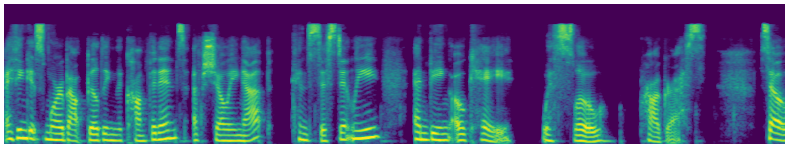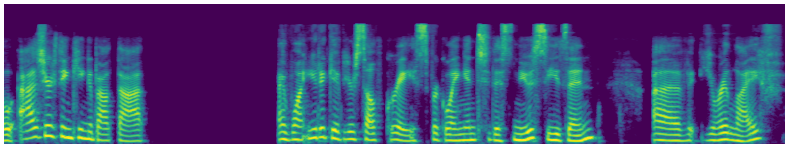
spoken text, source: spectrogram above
I think it's more about building the confidence of showing up consistently and being okay with slow progress. So, as you're thinking about that, I want you to give yourself grace for going into this new season of your life,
